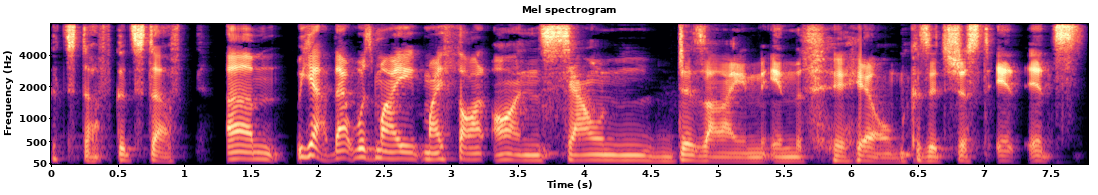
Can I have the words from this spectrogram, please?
Good stuff. Good stuff. Um, yeah, that was my my thought on sound design in the film because it's just it it's it,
